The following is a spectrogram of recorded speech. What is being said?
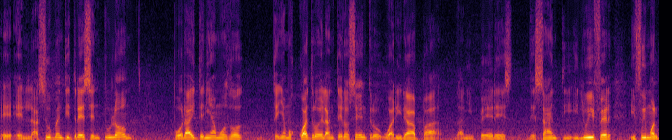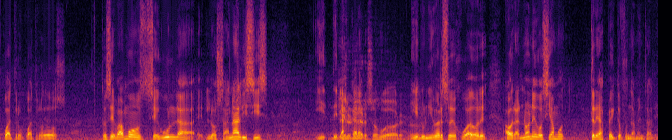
Eh, en la sub-23 en Toulon, por ahí teníamos dos, teníamos cuatro delanteros centro, Guarirapa, Dani Pérez, De Santi y Luifer, y fuimos al 4-4-2. Entonces vamos según la- los análisis y de y las el universo de jugadores. ¿no? y el universo de jugadores. Ahora, no negociamos tres aspectos fundamentales.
